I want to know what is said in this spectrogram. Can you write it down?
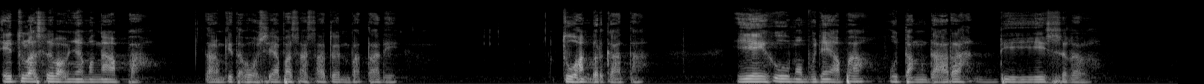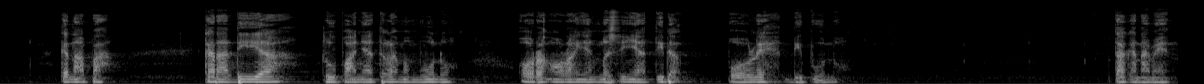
Itulah sebabnya mengapa dalam kitab Hosea pasal 1 dan 4 tadi. Tuhan berkata, Yehu mempunyai apa? Utang darah di Israel. Kenapa? Karena dia rupanya telah membunuh orang-orang yang mestinya tidak boleh dibunuh. Katakan amin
